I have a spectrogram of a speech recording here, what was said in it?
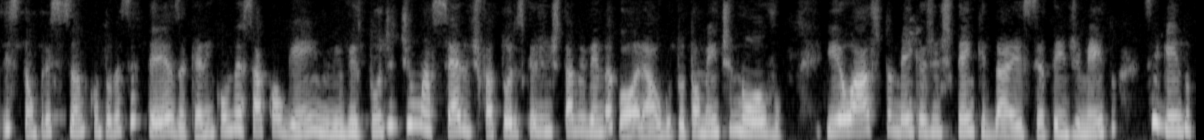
estão precisando, com toda certeza, querem conversar com alguém em virtude de uma série de fatores que a gente está vivendo agora, algo totalmente novo. E eu acho também que a gente tem que dar esse atendimento seguindo,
